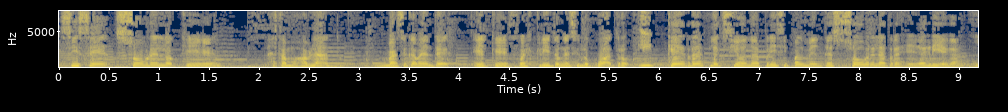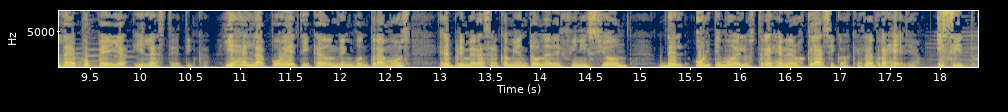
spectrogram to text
sí sé sobre lo que estamos hablando. Básicamente, el que fue escrito en el siglo IV y que reflexiona principalmente sobre la tragedia griega, la epopeya y la estética. Y es en la poética donde encontramos el primer acercamiento a una definición del último de los tres géneros clásicos, que es la tragedia. Y cito,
